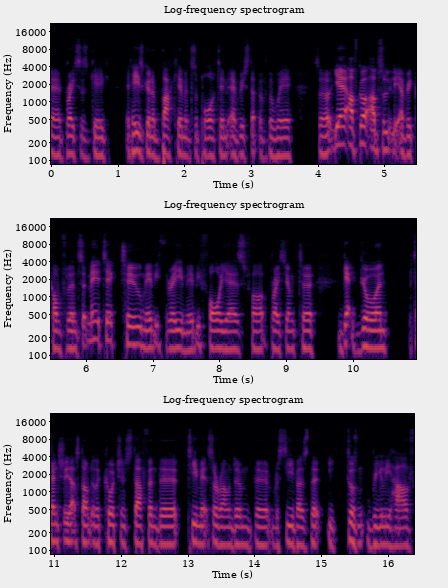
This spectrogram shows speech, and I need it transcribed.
uh, Bryce's gig and he's going to back him and support him every step of the way. So, yeah, I've got absolutely every confidence. It may take two, maybe three, maybe four years for Bryce Young to get going. Potentially, that's down to the coaching staff and the teammates around him, the receivers that he doesn't really have.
